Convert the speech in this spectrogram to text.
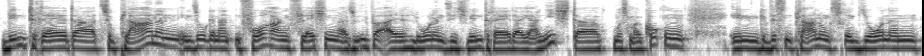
Windräder zu planen in sogenannten Vorrangflächen. Also überall lohnen sich Windräder ja nicht. Da muss man gucken, in gewissen Planungsregionen,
